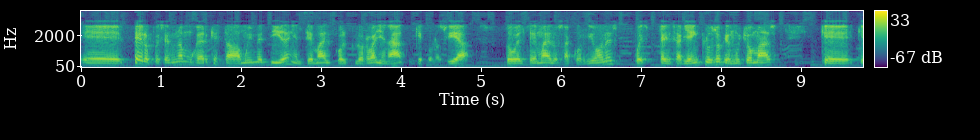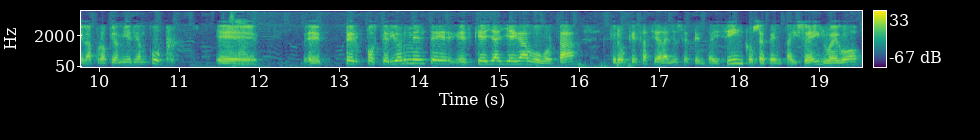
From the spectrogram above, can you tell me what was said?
Eh, pero pues era una mujer que estaba muy metida en el tema del folclore vallenato, que conocía todo el tema de los acordeones, pues pensaría incluso que mucho más que, la propia Miriam Pupo. Eh, eh, pero posteriormente es que ella llega a Bogotá, creo que es hacia el año 75, 76, luego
